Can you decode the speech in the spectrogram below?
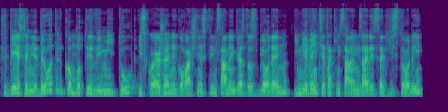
zbieżne nie były tylko motywy mitu i skojarzenie go właśnie z tym samym gwiazdozbiorem i mniej więcej takim samym zarysem historii,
